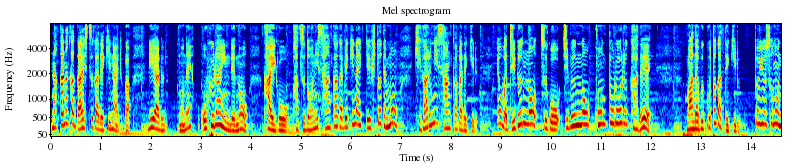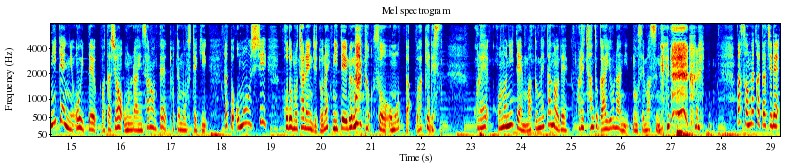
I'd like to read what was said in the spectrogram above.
なかなか外出ができないとかリアルのねオフラインでの会合活動に参加ができないっていう人でも気軽に参加ができる。要は自分の都合自分のコントロール下で学ぶことができる。というその2点において私はオンラインサロンってとても素敵だと思うし子どもチャレンジとね似ているなとそう思ったわけです。これこの2点まとめたのでこれちゃんと概要欄に載せますね まあそんな形で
